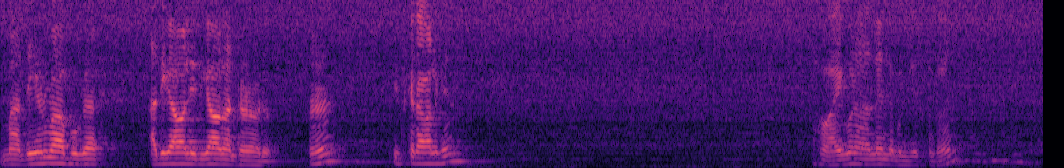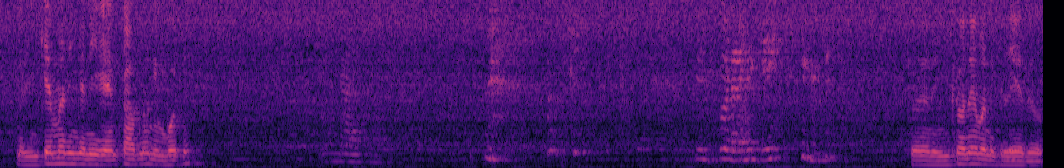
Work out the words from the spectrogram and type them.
మా దేవుని బాబుగా అది కావాలి ఇది కావాలి అంటాడు వాడు. ఆ? తీసుకురావాలిగా ఓ, అవి కూడా ఆన్లైన్లో బుక్ చేసుకుంటావా? మరి ఇంకేం మరి ఇంకా నీకేం ప్రాబ్లం నేను పోతే? తిప్పుకోవడానికి చూడండి ఇంట్లోనే మనకి లేదు.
